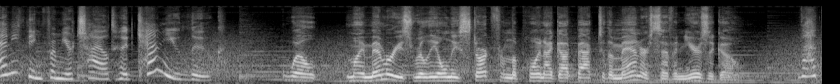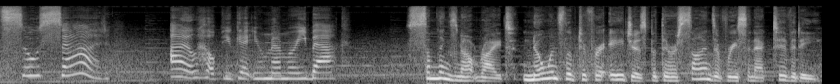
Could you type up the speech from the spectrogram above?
anything from your childhood, can you, Luke? Well, my memories really only start from the point I got back to the manor seven years ago. That's so sad. I'll help you get your memory back. Something's not right. No one's lived here for ages, but there are signs of recent activity.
